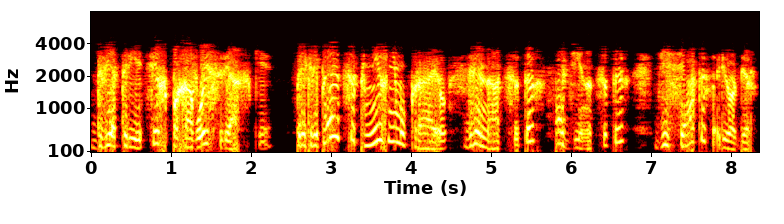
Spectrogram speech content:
две трети паховой связки. Прикрепляется к нижнему краю двенадцатых, одиннадцатых, десятых ребер.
